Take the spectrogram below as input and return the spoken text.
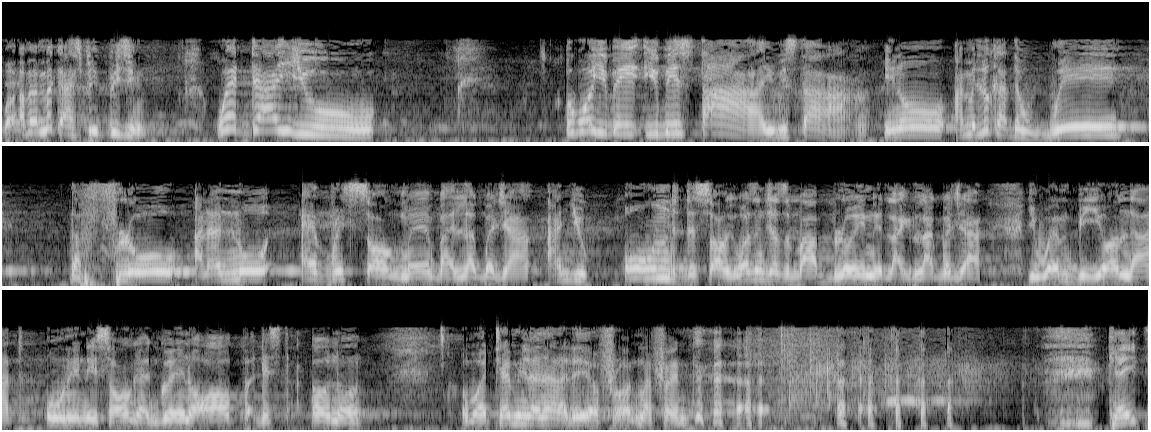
Well, I mean, make I speak pidgin. Whether you, boy, you be you be star, you be star. You know, I mean, look at the way, the flow, and I know every song, man, by Lagbaja, and you owned the song. It wasn't just about blowing it like Lagbaja. You went beyond that, owning the song and going up. The st- oh no, about 10 million naira day your front, my friend. Kate?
